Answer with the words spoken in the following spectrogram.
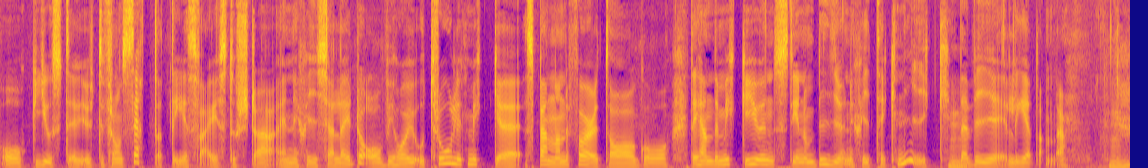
Och just utifrån sett att det är Sveriges största energikälla idag. Och vi har ju otroligt mycket spännande företag och det händer mycket just inom bioenergiteknik mm. där vi är ledande. Mm.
